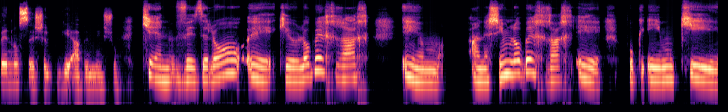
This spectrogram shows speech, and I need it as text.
בנושא של פגיעה במישהו. כן, וזה לא, אה, כאילו לא בהכרח, אה, אנשים לא בהכרח אה, פוגעים כי,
